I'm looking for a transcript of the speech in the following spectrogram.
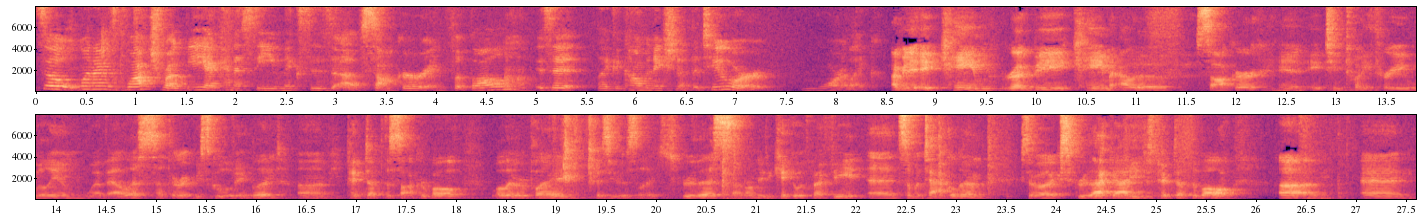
So when I watch rugby, I kind of see mixes of soccer and football. Uh-huh. Is it like a combination of the two, or more like? I mean, it came rugby came out of soccer in 1823. William Webb Ellis at the Rugby School of England. Um, he picked up the soccer ball while they were playing because he was like, screw this, I don't need to kick it with my feet. And someone tackled him. So, like, screw that guy. He just picked up the ball. Um, and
